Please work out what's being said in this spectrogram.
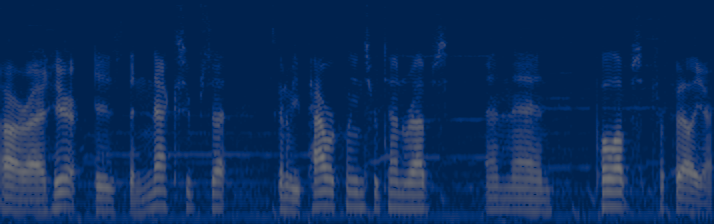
Alright, here is the next superset. It's going to be power cleans for 10 reps and then pull-ups for failure.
